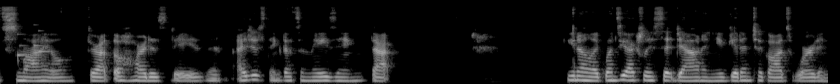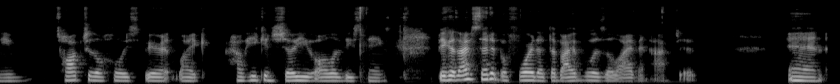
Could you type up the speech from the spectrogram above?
smile throughout the hardest days. And I just think that's amazing that you know, like once you actually sit down and you get into God's word and you talk to the Holy Spirit, like how he can show you all of these things. Because I've said it before that the Bible is alive and active. And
